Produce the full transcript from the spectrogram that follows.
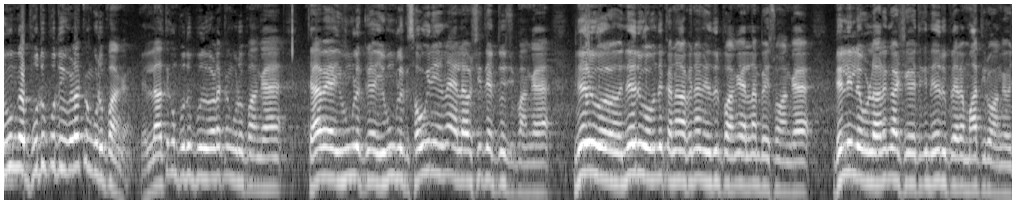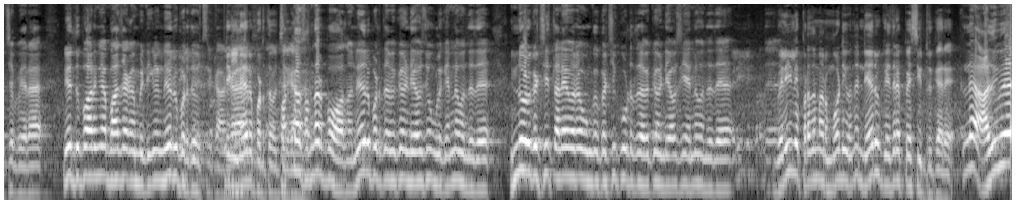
இவங்க புது புது விளக்கம் கொடுப்பாங்க. எல்லாத்துக்கும் புது புது விளக்கம் கொடுப்பாங்க. தேவை இவங்களுக்கு இவங்களுக்கு சௌகரியம்னா எல்லா விஷயத்தையும் எடுத்து வச்சுப்பாங்க. நேரு நேருவை வந்து கண்ணாபின்னான்னு எதிர்ப்பாங்க எல்லாம் பேசுவாங்க. டெல்லியில் உள்ள அருங்காட்சியகத்துக்கு நேரு பேரை மாற்றிடுவாங்க வச்ச பேரை. நேற்று பாருங்க பாஜக மீட்டிங்கில் நேரு படத்தை வச்சிருக்காங்க. நேரு படத்தை பக்கா வச்சிருக்காங்க. சந்தர்ப்பவாதம். நேரு படத்தை வைக்க வேண்டிய அவசியம் உங்களுக்கு என்ன வந்தது? இன்னொரு கட்சி தலைவரை உங்கள் கட்சி கூட்டத்தில் வைக்க வேண்டிய அவசியம் என்ன வந்தது? வெளியில பிரதமர் மோடி வந்து நேருக்கு எதிராக பேசிட்டு இருக்காரு. இல்லை அதுவே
